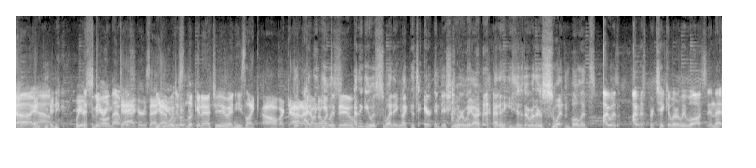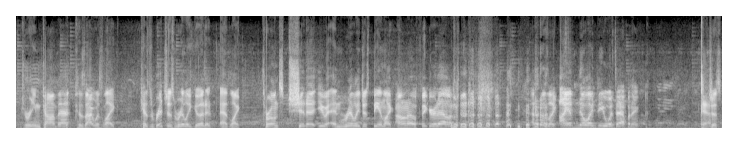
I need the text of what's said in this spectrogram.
Ah, yeah. And, and- We are Oh, staring was- daggers at yeah, you. Yeah, we're just looking at you, and he's like, "Oh my god, Look, I don't think know what was- to do." I think he was sweating. Like it's air conditioned where we are, and I think he's just over there sweating bullets. I was I was particularly lost in that dream combat because I was like, because Rich is really good at, at like throwing shit at you and really just being like, I don't know, figure it out. and I was like, I have no idea what's happening. Yeah, Just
